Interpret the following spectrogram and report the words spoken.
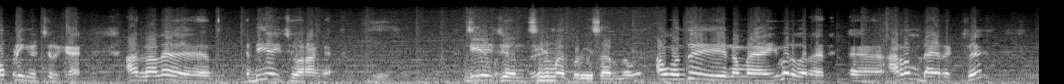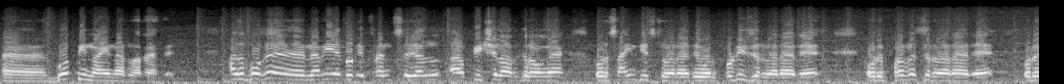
ஓப்பனிங் வச்சிருக்கேன். அதனால டிஐஜி வராங்க. டிஐஜி வந்து சினிமா துறையை சார்ந்தவங்க? அவங்க வந்து நம்ம இவர் வராரு. அறம் டைரக்டர் கோபி நாயனார் வராரு. அது போக நிறைய என்னுடைய ஃப்ரெண்ட்ஸுகள் அஃபிஷியலாக இருக்கிறவங்க ஒரு சயின்டிஸ்ட் வராரு ஒரு ப்ரொடியூசர் வராரு ஒரு ப்ரொஃபஸர் வராரு ஒரு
